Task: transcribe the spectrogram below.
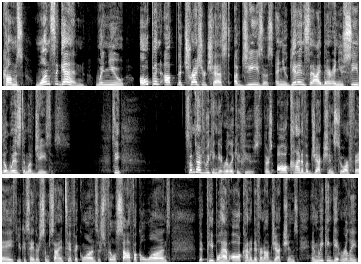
comes once again when you open up the treasure chest of Jesus and you get inside there and you see the wisdom of Jesus. See, sometimes we can get really confused. There's all kind of objections to our faith. You could say there's some scientific ones, there's philosophical ones that people have all kind of different objections and we can get really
